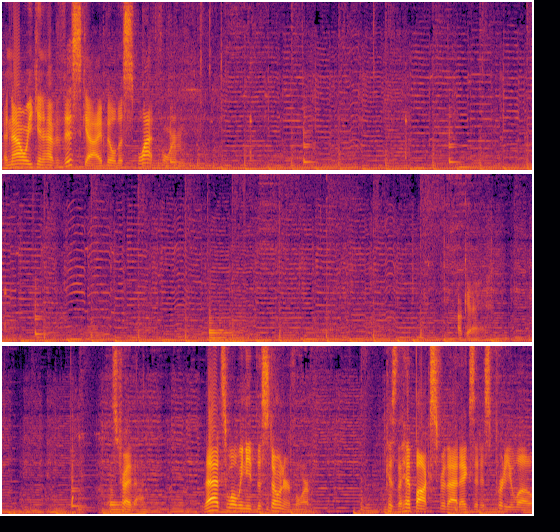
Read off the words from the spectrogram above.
And now we can have this guy build a platform. Okay. Let's try that. That's what we need the stoner for. Because the hitbox for that exit is pretty low.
